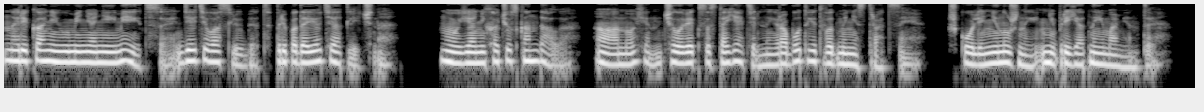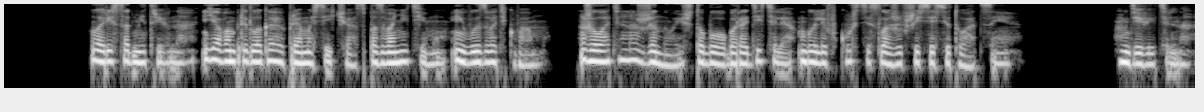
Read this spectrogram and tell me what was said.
Нареканий у меня не имеется, дети вас любят, преподаете отлично. Но я не хочу скандала, а Анохин — человек состоятельный, работает в администрации. Школе не нужны неприятные моменты». «Лариса Дмитриевна, я вам предлагаю прямо сейчас позвонить ему и вызвать к вам. Желательно с женой, чтобы оба родителя были в курсе сложившейся ситуации». Удивительно.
